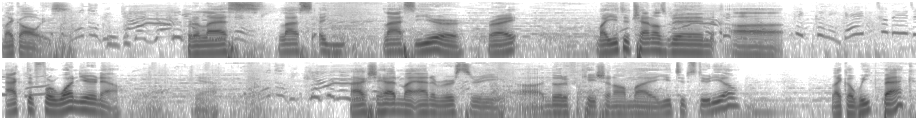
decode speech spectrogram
Like always. For the last last uh, last year, right? My YouTube channel's been uh, active for one year now. Yeah. I actually had my anniversary uh, notification on my YouTube studio like a week back.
